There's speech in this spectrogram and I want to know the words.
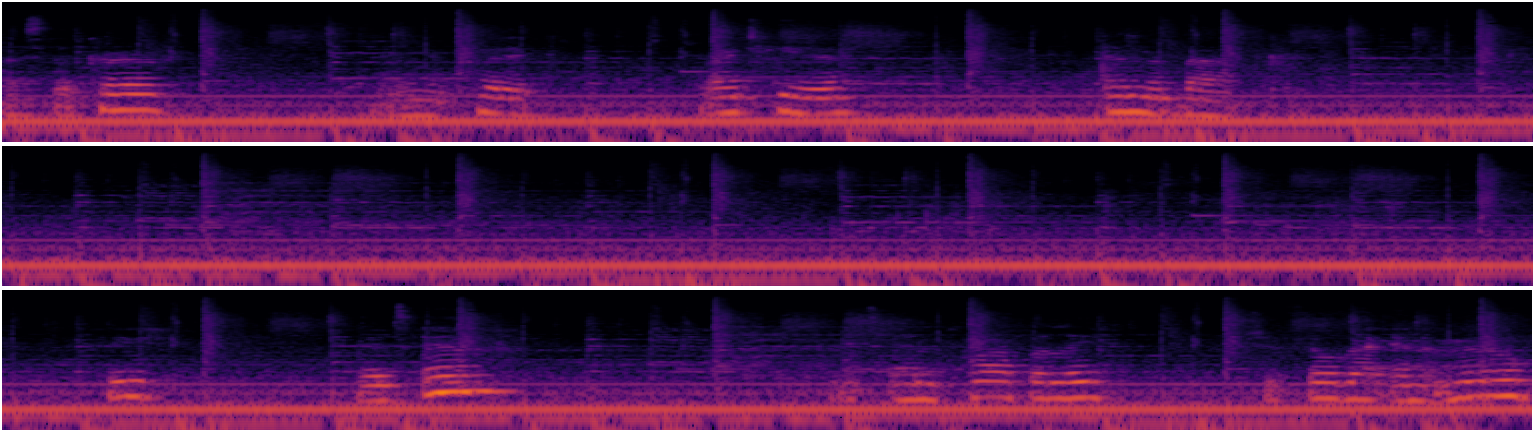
That's the curve. And you put it right here in the back. See? It's in. It's in properly. Should fill that in the middle.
